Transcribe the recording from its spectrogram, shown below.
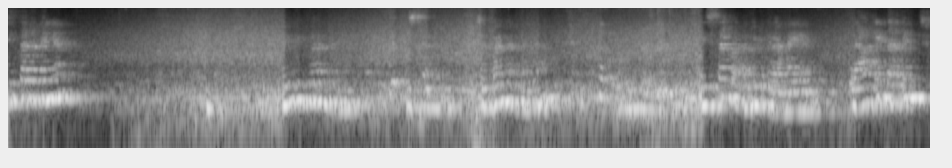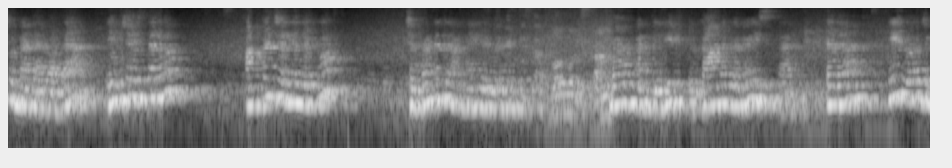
ఇస్తారన్నయ్య ఏమి ఇవ్వరన్నయ్య ఇస్తారు. చెప్పండి అన్నయ్య. డిస్టర్బ్ అనుకుంటారు అన్నయ్య రాఖీ కట్టించుకున్న తర్వాత ఏం చేస్తారు అక్క చెల్లెలకు చెప్పండి అన్నయ్య ఎవరు గిఫ్ట్ కానుకను ఇస్తారు కదా? ఈరోజు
